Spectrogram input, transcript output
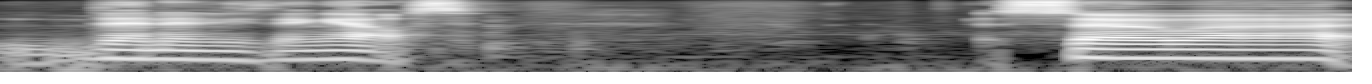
than anything else. So, uh,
